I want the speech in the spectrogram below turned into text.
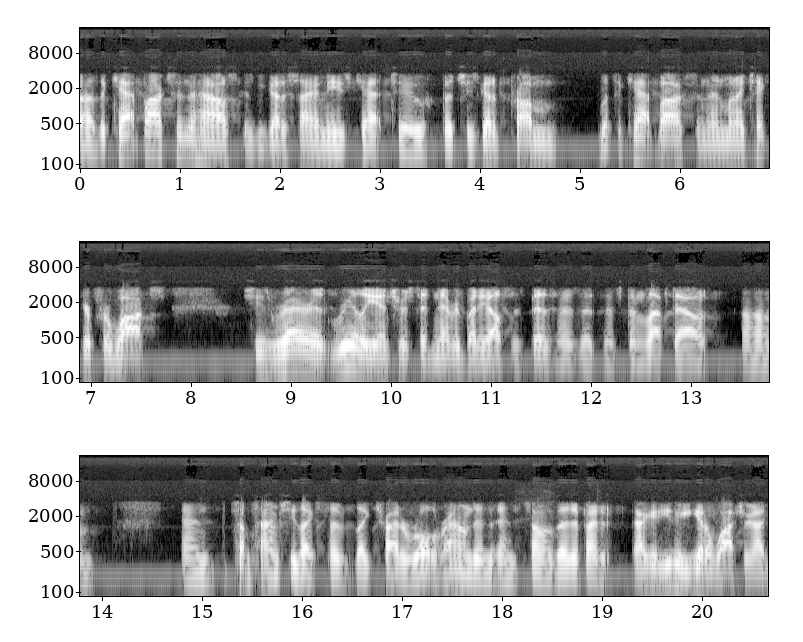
uh the cat box in the house because we got a Siamese cat too, but she's got a problem with the cat box and then when I take her for walks she's rare, really interested in everybody else's business that, that's been left out. Um, and sometimes she likes to like try to roll around in, in some of it. If I, I could either you got to watch her. I'd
